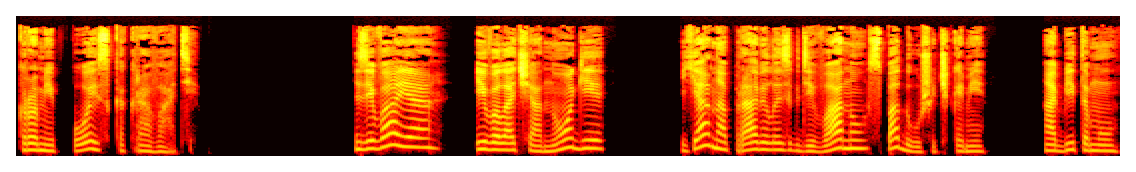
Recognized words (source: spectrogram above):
кроме поиска кровати. Зевая и волоча ноги, я направилась к дивану с подушечками, обитому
